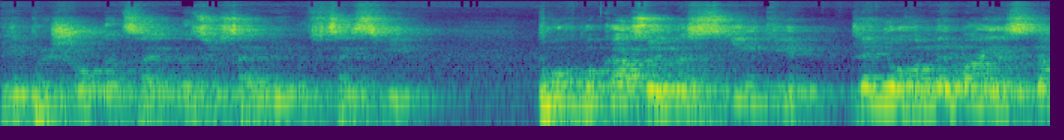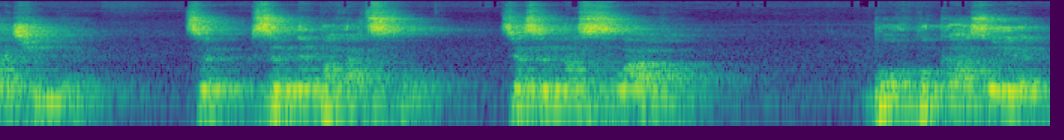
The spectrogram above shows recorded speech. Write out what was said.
він прийшов на, це, на цю землю, в цей світ. Бог показує, наскільки для нього немає значення це земне багатство, ця земна слава. Бог показує,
